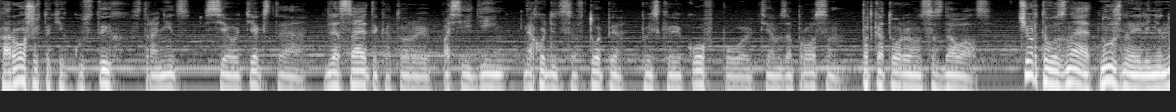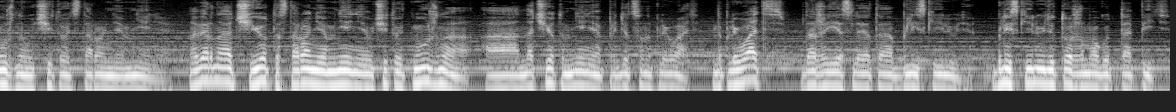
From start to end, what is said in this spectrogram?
Хороших таких густых страниц SEO-текста для сайта, который по сей день находится в топе поисковиков по тем запросам, под которые он создавался. Черт его знает, нужно или не нужно учитывать стороннее мнение. Наверное, чье-то стороннее мнение учитывать нужно, а на чье-то мнение придется наплевать. Наплевать, даже если это близкие люди. Близкие люди тоже могут топить.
